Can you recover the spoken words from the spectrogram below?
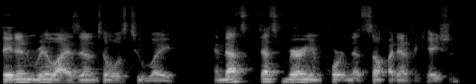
they didn't realize it until it was too late. And that's that's very important. That self identification.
